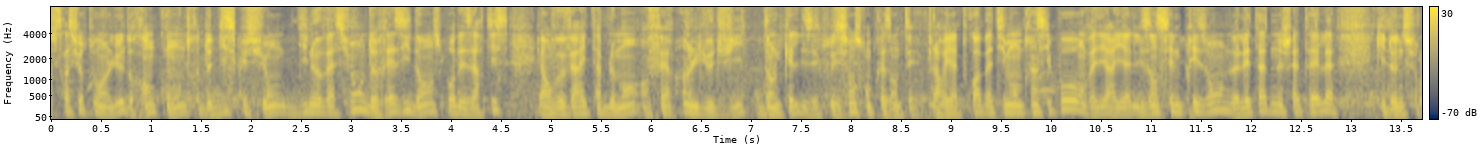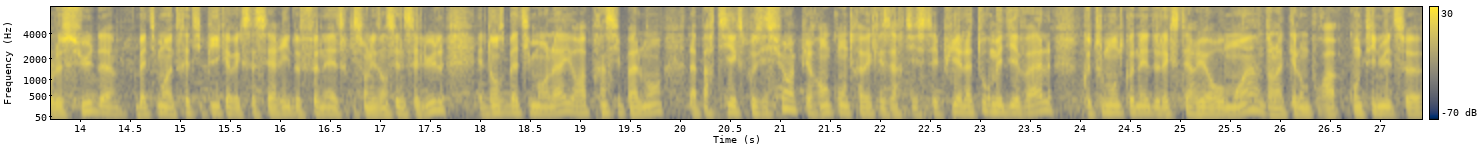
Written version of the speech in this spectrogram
Ce sera surtout un lieu de rencontre, de discussion, d'innovation, de résidence pour des artistes. Et on veut véritablement en faire un lieu de vie dans lequel des expositions seront présentées. Alors il y a trois bâtiments principaux. On va dire il y a les anciennes prisons de l'État de Neuchâtel qui donnent sur le sud. Le bâtiment est très typique avec sa série de fenêtres qui sont les anciennes cellules. Et dans ce bâtiment-là, il y aura principalement la partie exposition et puis rencontre avec les artistes. Et puis il y a la tour médiévale que tout le monde connaît de l'extérieur au moins, dans laquelle on pourra continuer de se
